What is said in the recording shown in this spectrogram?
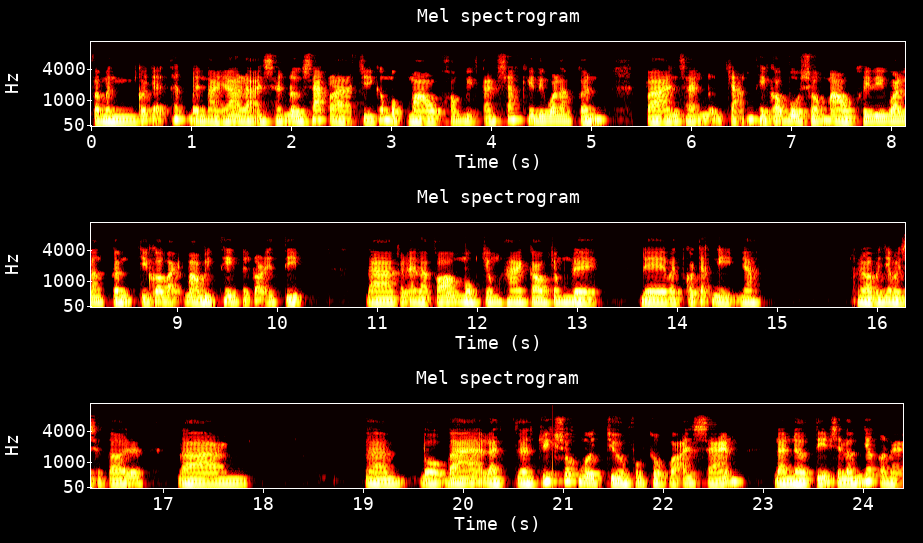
Và mình có giải thích bên này á, là ánh sáng đơn sắc là chỉ có một màu không bị tán sắc khi đi qua lăng kính. Và ánh sáng đơn trắng thì có vô số màu khi đi qua lăng kính chỉ có bảy màu biến thiên từ đỏ đến tím là cái này là có một trong hai câu trong đề đề và có trắc nghiệm nha. Rồi bây giờ mình sẽ tới là bộ ba là, là chiết xuất môi trường phụ thuộc vào ánh sáng là n tím sẽ lớn nhất rồi nè.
